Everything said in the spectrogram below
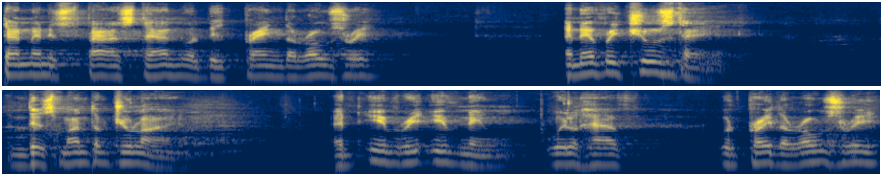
10 minutes past 10, we'll be praying the Rosary. And every Tuesday in this month of July, and every evening we'll have, we'll pray the Rosary,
